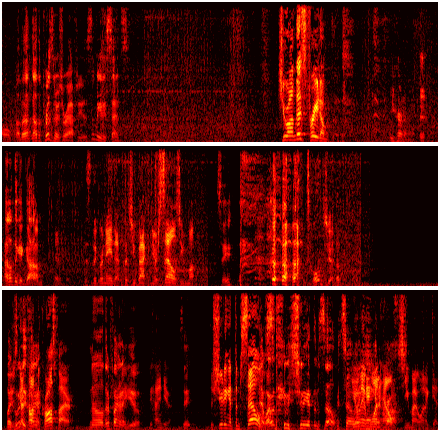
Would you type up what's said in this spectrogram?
Oh, now the, now the prisoners are after you. This doesn't make any sense. Chew on this freedom. You heard him. Yeah, I don't think it got him. good. This is the grenade that puts you back in your cells. You mu- See? I told you. Wait, you who just are got they caught in the crossfire No, they're firing at you. behind you. See? They're shooting at themselves. Yeah, why would they be shooting at themselves? So you only have one get health. So you might want to get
